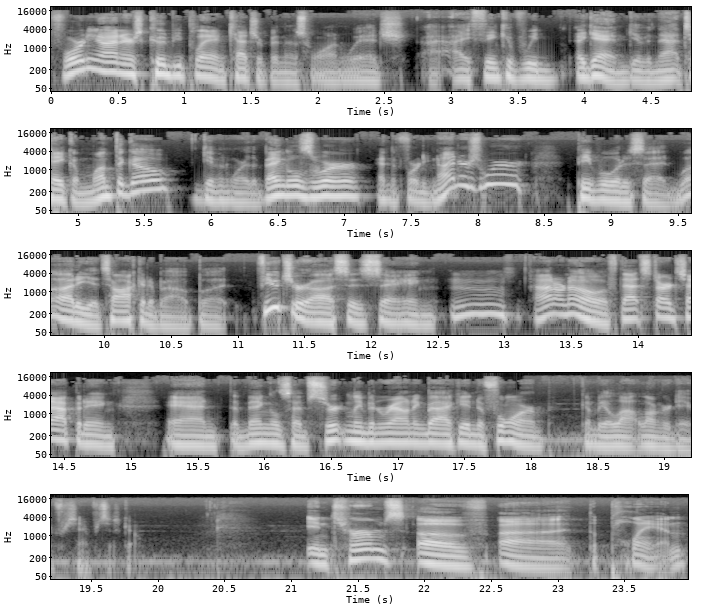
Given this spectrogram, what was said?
49ers could be playing catch up in this one, which I think if we, again, given that take a month ago, given where the Bengals were and the 49ers were, people would have said, What are you talking about? But future us is saying, mm, I don't know if that starts happening. And the Bengals have certainly been rounding back into form. Going to be a lot longer day for San Francisco. in terms of uh, the plan,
